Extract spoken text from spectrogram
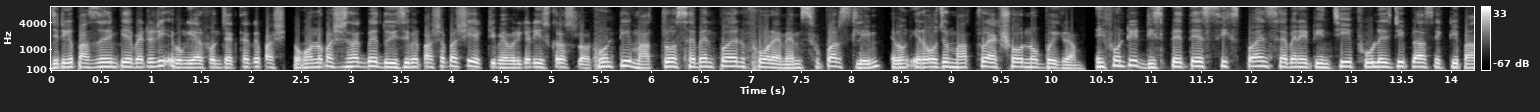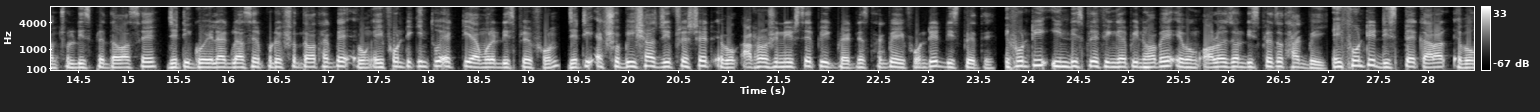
যেটিকে পাঁচ হাজার এমপি ব্যাটারি এবং ইয়ারফোন জ্যাক থাকবে পাশে এবং অন্য পাশে থাকবে দুই সিমের পাশাপাশি একটি মেমোরি কার্ড ইউজ করা স্লট ফোনটি মাত্র seven point four M M super slim এবং এর ওজন মাত্র একশো নব্বই গ্রাম। এই ফোনটির ডিসপ্লেতে six point seven eight inch full HD plus একটি পাঁচল ডিসপ্লে দেওয়া আছে, যেটি গোয়েলা গ্লাসের প্রোটেকশন দেওয়া থাকবে এবং এই ফোনটি কিন্তু একটি অ্যামোলেড ডিসপ্লে ফোন যেটি একশো বিশ রিফ্রেশ রেট এবং আঠারোশো নিটস এর পিক ব্রাইটনেস থাকবে এই ফোনটির ডিসপ্লেতে এই ফোনটি ইন ডিসপ্লে ফিঙ্গারপ্রিন্ট হবে এবং অলওয়েজ অন ডিসপ্লে তো থাকবেই। এই ফোনটির ডিসপ্লে কালার এবং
